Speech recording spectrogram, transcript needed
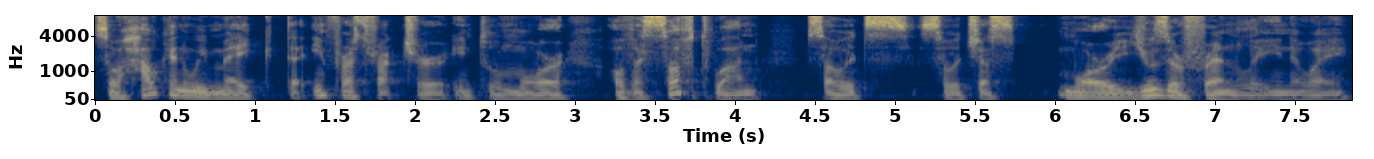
So, how can we make the infrastructure into more of a soft one? So it's so it's just more user friendly in a way.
